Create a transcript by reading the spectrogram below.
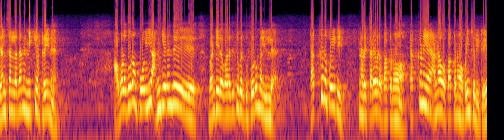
ஜங்ஷனில் தானே நிற்கும் ட்ரெயின் அவ்வளோ தூரம் போய் அங்கேருந்து வண்டியில் வர்றதுக்கு இவருக்கு பொறுமை இல்லை. டக்குன்னு போயிட்டு என்னுடைய தலைவரை பார்க்கணும் டக்குன்னு என் அண்ணாவை பார்க்கணும் அப்படின்னு சொல்லிட்டு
